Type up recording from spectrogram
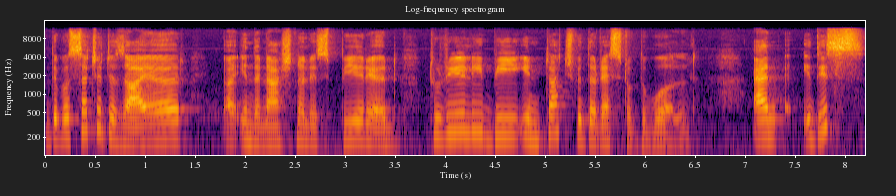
there was such a desire uh, in the nationalist period to really be in touch with the rest of the world. And this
